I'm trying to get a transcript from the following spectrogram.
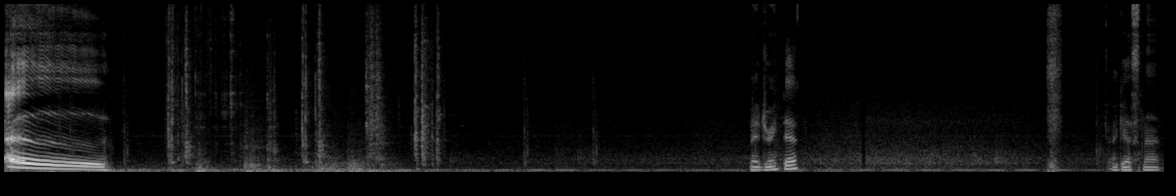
Oh. Can I drink that? I guess not.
